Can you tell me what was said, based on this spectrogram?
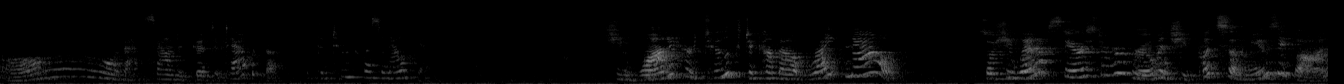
Oh, that sounded good to Tabitha, but the tooth wasn't out yet. She wanted her tooth to come out right now. So she went upstairs to her room and she put some music on.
